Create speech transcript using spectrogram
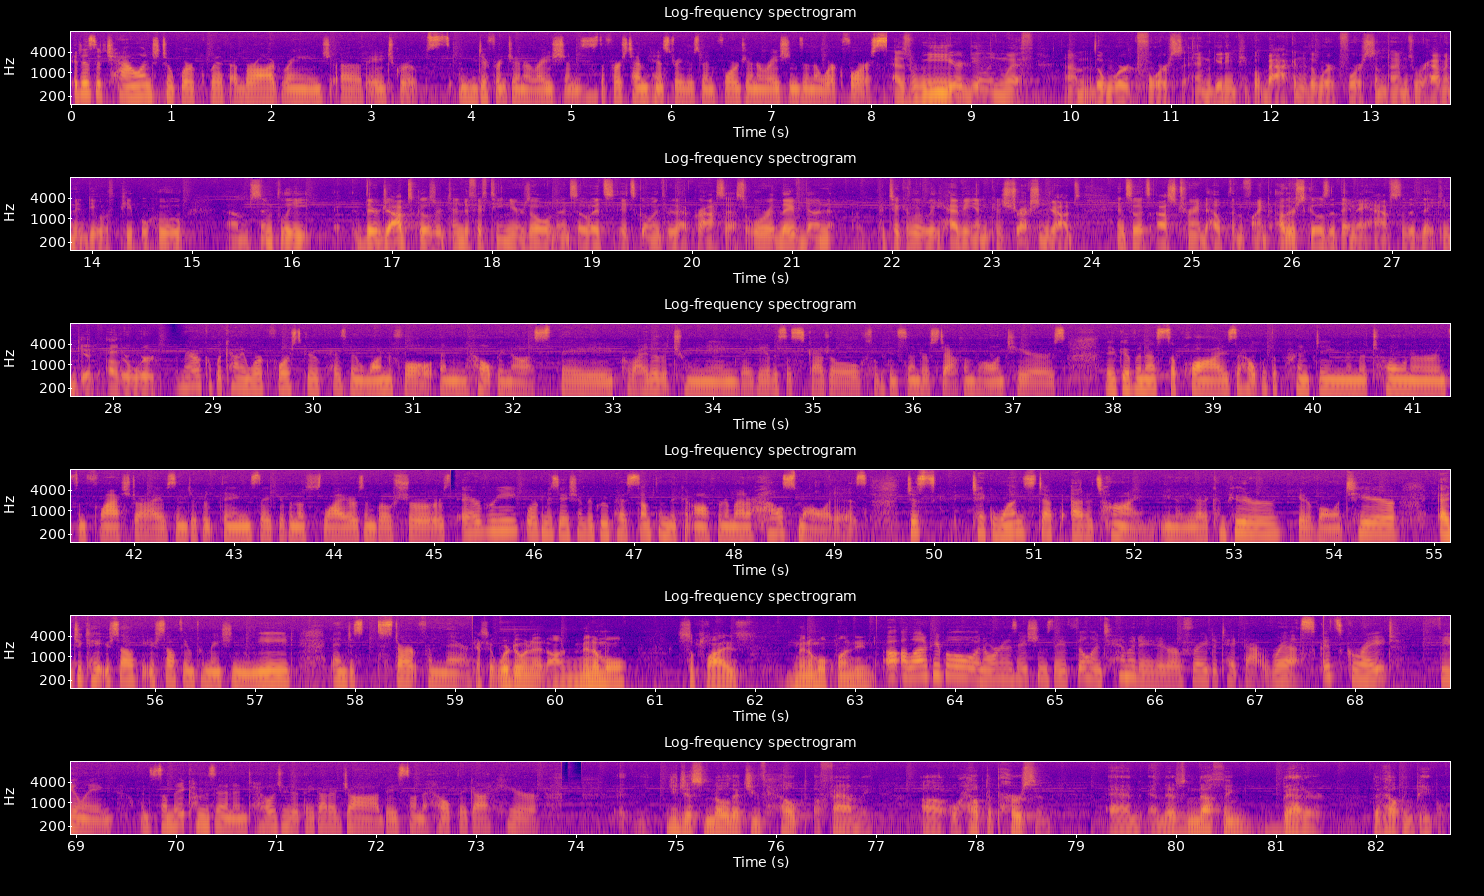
It is a challenge to work with a broad range of age groups and different generations. This is the first time in history there's been four generations in the workforce. As we are dealing with um, the workforce and getting people back into the workforce, sometimes we're having to deal with people who um, simply their job skills are 10 to 15 years old and so it's, it's going through that process or they've done particularly heavy in construction jobs and so it's us trying to help them find other skills that they may have so that they can get other work. The Maricopa County Workforce Group has been wonderful in helping us. They provided the training, they gave us a schedule so we can send our staff and volunteers. They've given us supplies to help with the printing and the toner and some flash drives and different things. They've given us flyers and brochures. Every organization, of every group has something they can offer no matter how small it is. Just take one step at a time. You know, you got a computer, you get a volunteer, educate yourself, get yourself the information you need, and just start from there. Like I said, we're doing it on minimal supplies, minimal funding. A, lot of people and organizations, they feel intimidated or afraid to take that risk. It's great feeling when somebody comes in and tells you that they got a job based on the help they got here. You just know that you've helped a family uh, or helped a person and, and there's nothing better than helping people.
